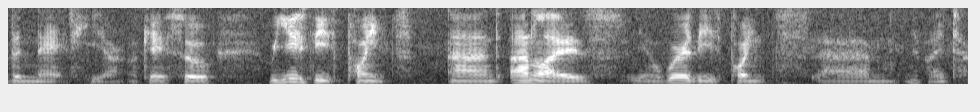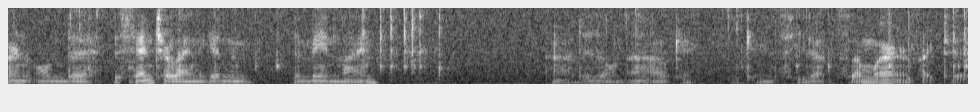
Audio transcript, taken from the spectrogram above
the net here. Okay, so we use these points and analyze you know where these points um, if I turn on the the center line again the, the main line ah, it is on ah okay you can see that somewhere in fact uh,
